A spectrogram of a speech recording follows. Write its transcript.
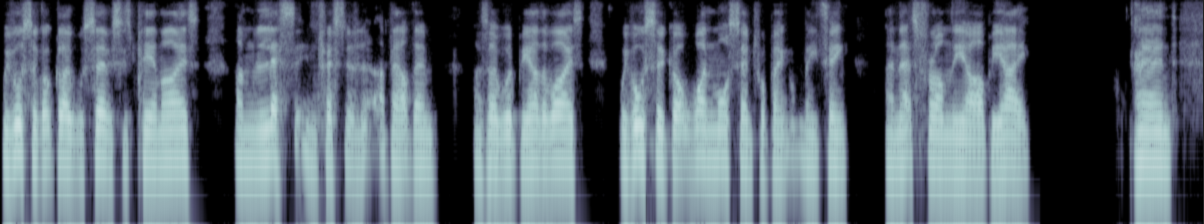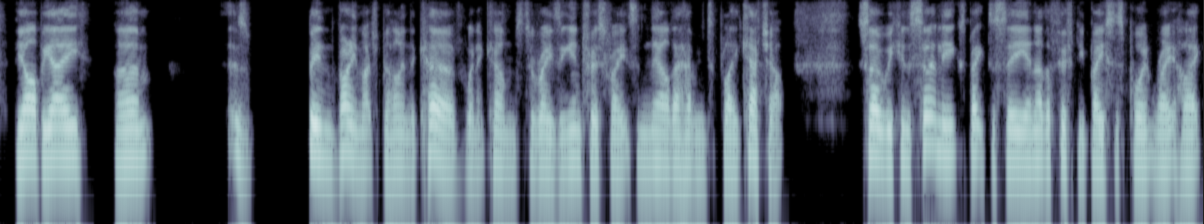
We've also got global services PMIs. I'm less interested about them as I would be otherwise. We've also got one more central bank meeting, and that's from the RBA. And the RBA um, has been very much behind the curve when it comes to raising interest rates, and now they're having to play catch up. So we can certainly expect to see another 50 basis point rate hike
